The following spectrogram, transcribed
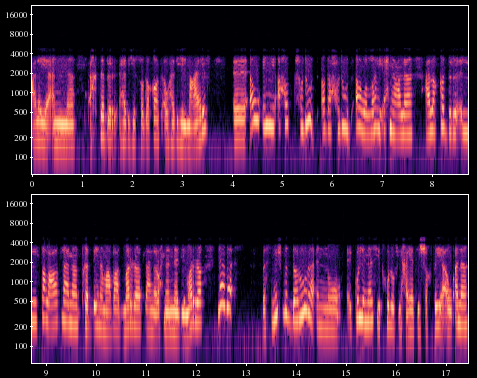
علي أن أختبر هذه الصداقات أو هذه المعارف آه، أو إني أحط حدود أضع حدود. آه والله إحنا على على قدر الطلعة طلعنا تغدينا مع بعض مرة طلعنا رحنا النادي مرة. لا بأس. بس مش بالضرورة أنه كل الناس يدخلوا في حياتي الشخصية أو أنا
